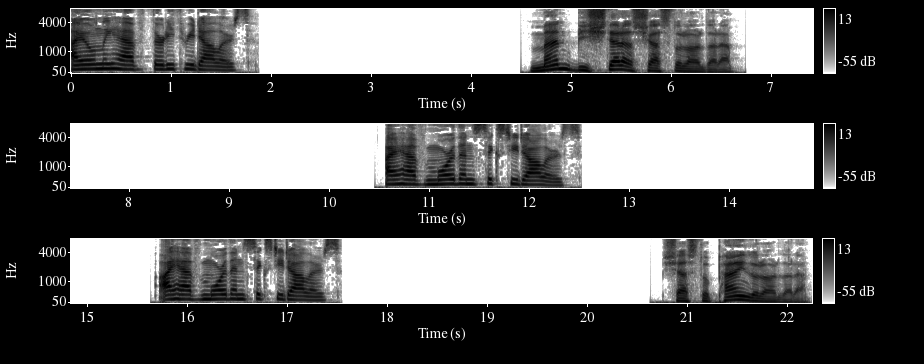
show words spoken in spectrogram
I only have thirty-three dollars. من بیشتر از 60 دلار دارم I have more than sixty dollars. I have more than sixty dollars. 65 دلار دارم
